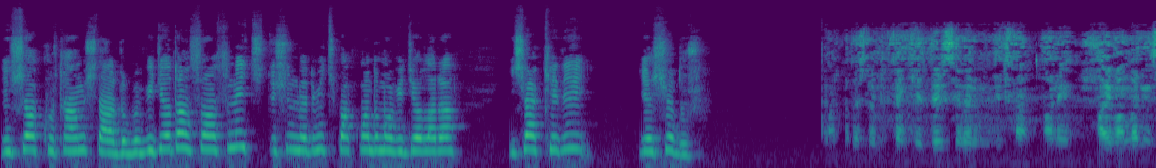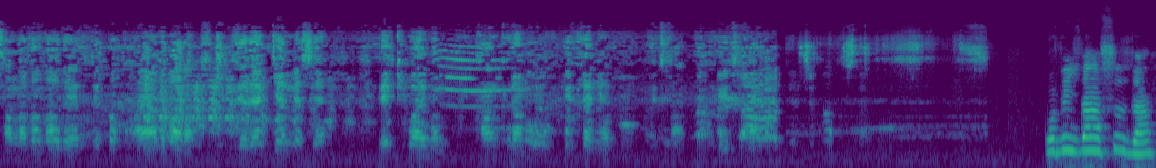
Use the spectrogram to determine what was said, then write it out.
İnşallah kurtarmışlardı. Bu videodan sonrasını hiç düşünmedim. Hiç bakmadım o videolara. İnşallah kedi yaşıyordur. Arkadaşlar lütfen kedileri severim lütfen. Hani hayvanlar insanlardan daha değerlidir. Bakın ayağını bağlamış. Bize denk gelmese belki bu hayvan kan kıran olur. Lütfen yapmayın. Lütfen. Lütfen. Bu vicdansız da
